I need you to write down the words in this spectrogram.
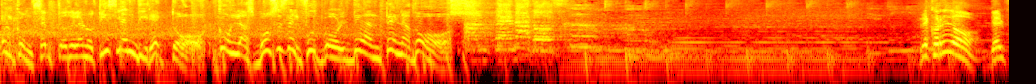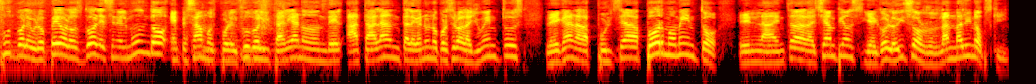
El concepto de la noticia en directo, con las voces del fútbol de Antena 2. Antena 2. Recorrido del fútbol europeo, los goles en el mundo. Empezamos por el fútbol italiano, donde el Atalanta le ganó 1 por 0 a la Juventus, le gana la pulseada por momento en la entrada a la Champions y el gol lo hizo Ruslan Malinowski.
